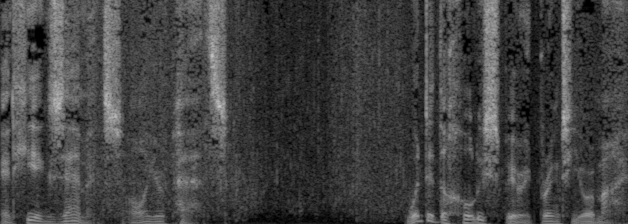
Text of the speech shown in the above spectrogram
and he examines all your paths. What did the Holy Spirit bring to your mind?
